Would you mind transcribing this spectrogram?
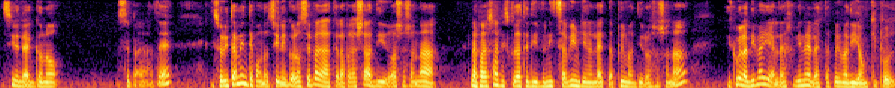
si leggono separate. E solitamente quando si leggono separate, la parasha di Rosh Hashanah, la parasha di, scusate, di Venitzavim viene letta prima di Rosh Hashanah e quella di Vayelech viene letta prima di Yom Kippur.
